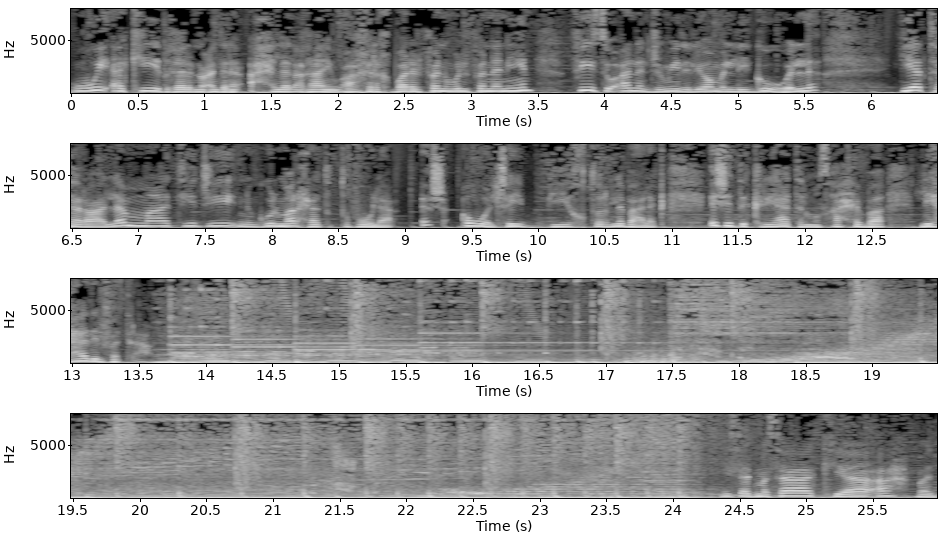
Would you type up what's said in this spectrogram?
وأكيد غير إنه عندنا أحلى الأغاني وآخر أخبار الفن والفنانين. في سؤالنا الجميل اليوم اللي يقول يا ترى لما تيجي نقول مرحلة الطفولة إيش أول شيء بيخطر لبالك؟ إيش الذكريات المصاحبة لهذه الفترة؟ يسعد مساك يا أحمد.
